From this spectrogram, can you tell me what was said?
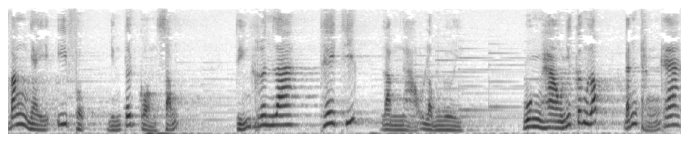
văng nhầy y phục những tên còn sống. Tiếng rên la, thê thiết làm nạo lòng người. Quần hào như cơn lốc đánh thẳng ra,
